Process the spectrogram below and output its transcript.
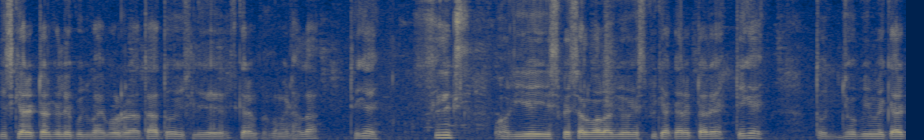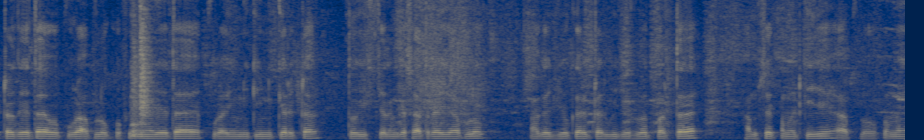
इस कैरेक्टर के लिए कुछ भाई बोल रहा था तो इसलिए इस कैरेक्टर को मैं ढाला ठीक है? सिक्स और ये स्पेशल वाला जो एसपी का कैरेक्टर है ठीक है? तो जो भी मैं कैरेक्टर देता है वो पूरा आप लोग को फ्री में देता है पूरा यूनिक यूनिक कैरेक्टर तो इस चैनल के साथ रहिए आप लोग। आगे जो कैरेक्टर भी ज़रूरत पड़ता है हमसे कमेंट कीजिए। आप लोगों को मैं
